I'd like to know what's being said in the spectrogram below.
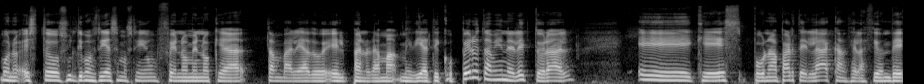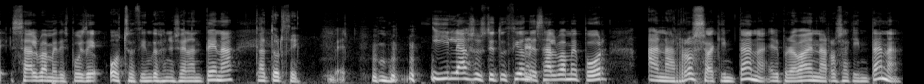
Bueno, estos últimos días hemos tenido un fenómeno que ha tambaleado el panorama mediático, pero también electoral, eh, que es, por una parte, la cancelación de Sálvame después de 800 años en antena. 14. Y la sustitución de Sálvame por Ana Rosa Quintana, el programa de Ana Rosa Quintana,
